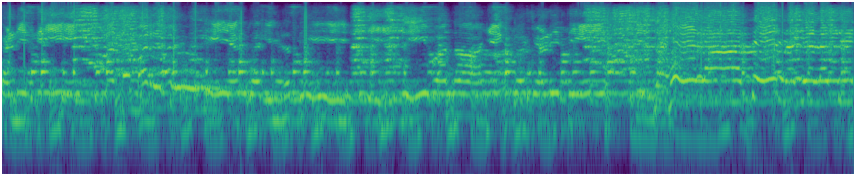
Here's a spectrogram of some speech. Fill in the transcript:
ಕಳಿಸಿ ನನ್ನ ಮರೆತು ನೀಯಂಗ ಇರತಿ ಈ ಜೀವನ ಹೆಂಗ ಕಳಿಸಿ ನಿಜ ಹೇಳಾತೇನ ಗೆಳತಿ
